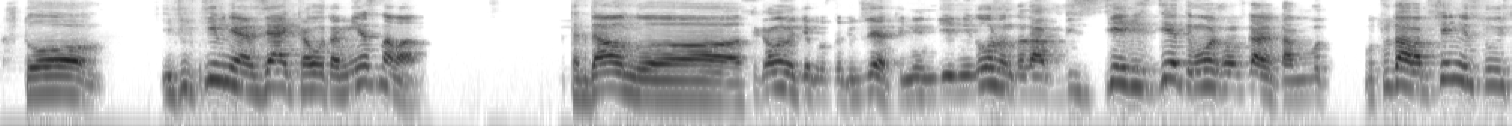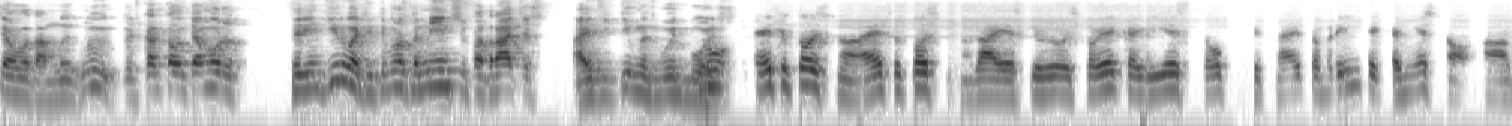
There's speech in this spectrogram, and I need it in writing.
что эффективнее взять кого-то местного, тогда он э, сэкономит тебе просто бюджет. Ты не, не должен тогда везде-везде, ты можешь, он скажет, там, вот, вот туда вообще не суйся, вот там, ну, то есть как-то он тебя может сориентировать, и ты просто меньше потратишь, а эффективность будет ну, больше. Ну, это точно, это точно, да. Если у человека есть опыт на этом рынке, конечно, а,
